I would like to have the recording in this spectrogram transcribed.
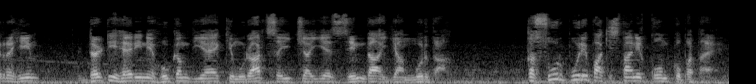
रहीम dirty Harry ने हुक्म दिया है कि मुराद सईद चाहिए ज़िंदा या मुर्दा। कसूर पूरे पाकिस्तानी कौम को पता है।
